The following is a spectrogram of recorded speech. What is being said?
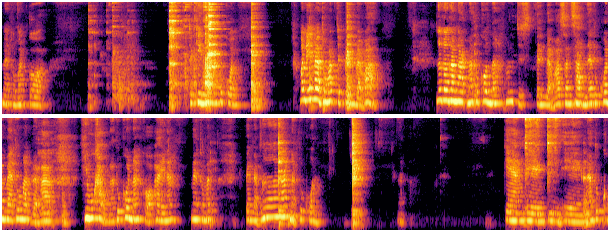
แม่โทมัสก็ จะกินด้วยนะทุกคน วันนี้แม่โทมัสจะเป็นแบบว่า เงือกๆงักนะทุกคนนะ มันจะเป็นแบบว่าสั้นๆนะทุกคนแม่โทมัสแบบว่าหิวเข่านะทุกคนนะขออภัยนะแม่โทมัสเป็นแบบเงือกๆงักนะทุกคนแกงเองกินเองนะทุกค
